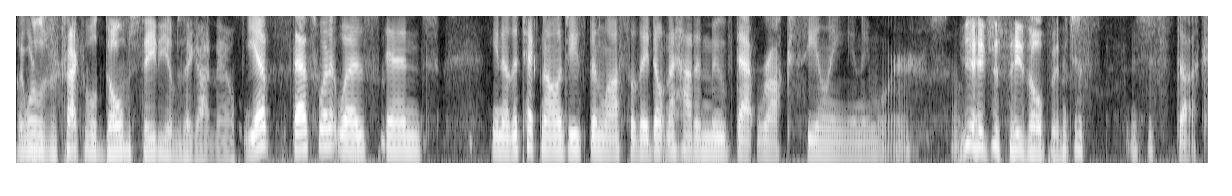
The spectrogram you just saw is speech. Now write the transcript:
Like one of those retractable dome stadiums they got now. Yep, that's what it was. And you know, the technology's been lost so they don't know how to move that rock ceiling anymore. So Yeah, it just stays open. it just it's just stuck.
